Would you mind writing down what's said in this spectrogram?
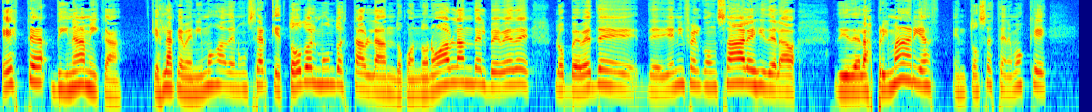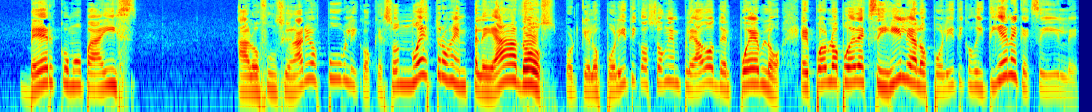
esta dinámica que es la que venimos a denunciar, que todo el mundo está hablando. Cuando no hablan del bebé de los bebés de, Jennifer González y de, la, y de las primarias, entonces tenemos que ver como país a los funcionarios públicos que son nuestros empleados, porque los políticos son empleados del pueblo. El pueblo puede exigirle a los políticos y tiene que exigirle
